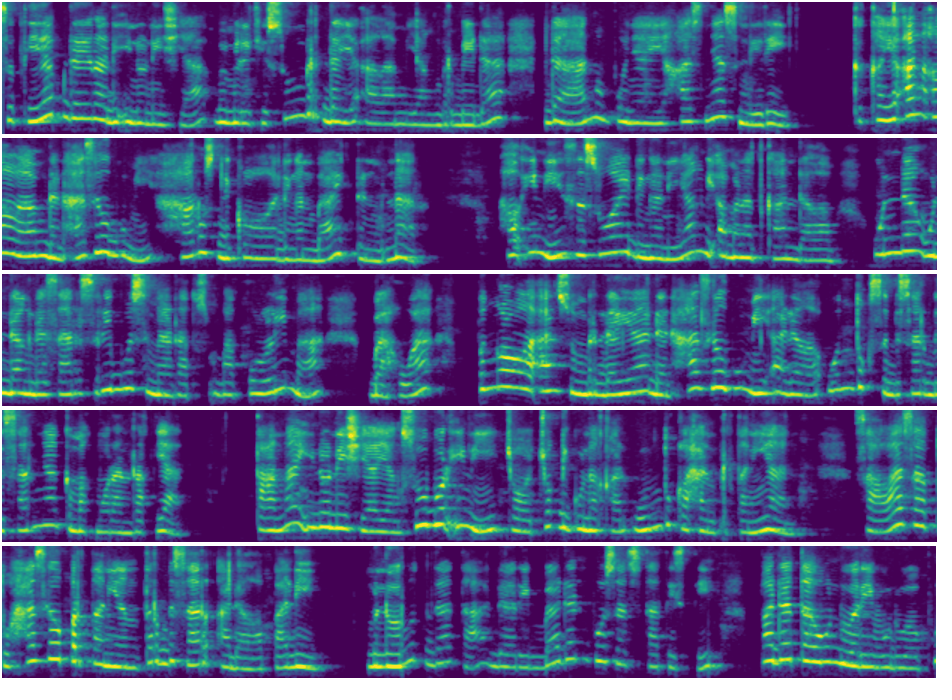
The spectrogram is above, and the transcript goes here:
Setiap daerah di Indonesia memiliki sumber daya alam yang berbeda dan mempunyai khasnya sendiri. Kekayaan alam dan hasil bumi harus dikelola dengan baik dan benar. Hal ini sesuai dengan yang diamanatkan dalam Undang-Undang Dasar 1945 bahwa pengelolaan sumber daya dan hasil bumi adalah untuk sebesar-besarnya kemakmuran rakyat. Tanah Indonesia yang subur ini cocok digunakan untuk lahan pertanian. Salah satu hasil pertanian terbesar adalah padi. Menurut data dari Badan Pusat Statistik, pada tahun 2020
